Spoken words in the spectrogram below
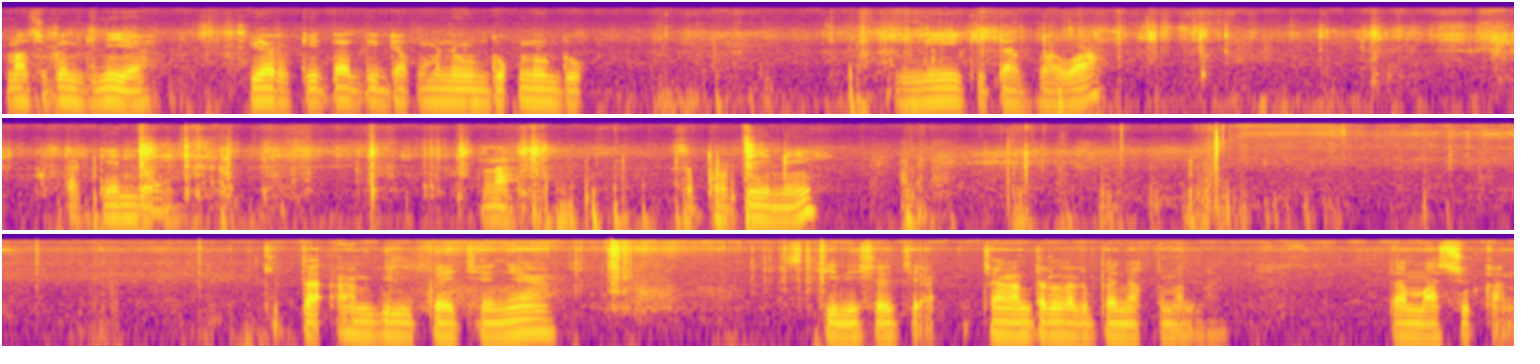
masukkan gini ya biar kita tidak menunduk-nunduk. Ini kita bawa kita gendong. Nah seperti ini. Kita ambil bajanya segini saja. Jangan terlalu banyak teman-teman. Kita masukkan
